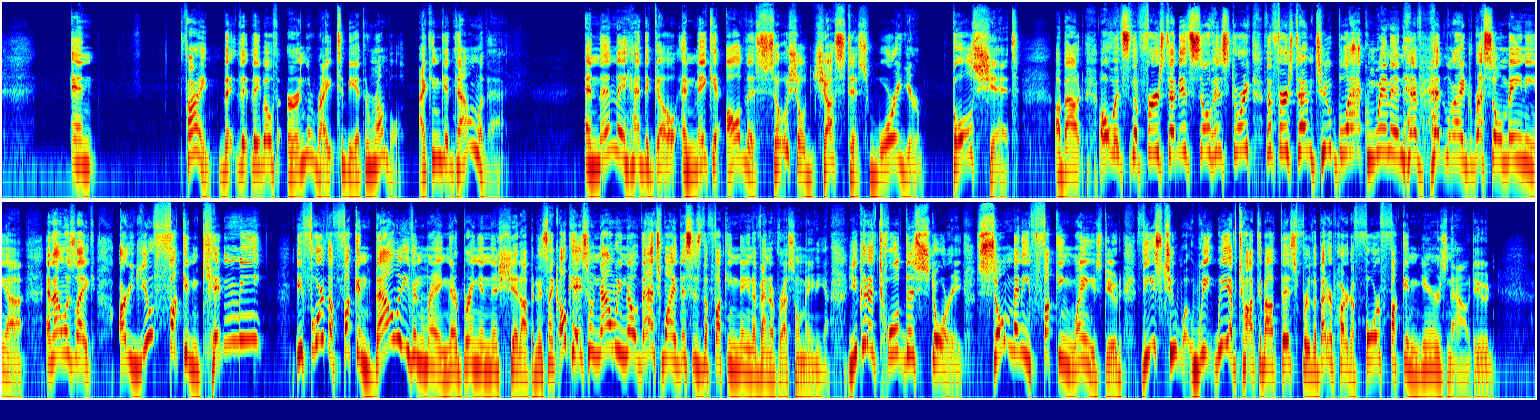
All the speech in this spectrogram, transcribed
And fine, they, they, they both earn the right to be at the Rumble. I can get down with that. And then they had to go and make it all this social justice warrior bullshit about, oh, it's the first time, it's so historic, the first time two black women have headlined WrestleMania. And I was like, are you fucking kidding me? Before the fucking bell even rang, they're bringing this shit up. And it's like, okay, so now we know that's why this is the fucking main event of WrestleMania. You could have told this story so many fucking ways, dude. These two, we, we have talked about this for the better part of four fucking years now, dude.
